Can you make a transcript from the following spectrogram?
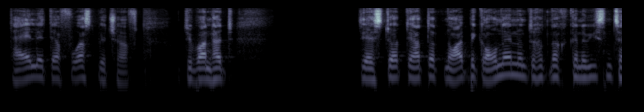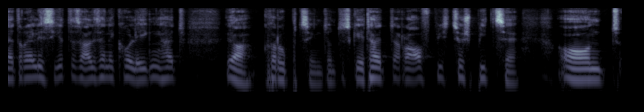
Teile der Forstwirtschaft. Und die waren halt der, ist dort, der hat dort neu begonnen und hat nach einer gewissen Zeit realisiert, dass alle seine Kollegen halt ja, korrupt sind. Und das geht halt rauf bis zur Spitze. Und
